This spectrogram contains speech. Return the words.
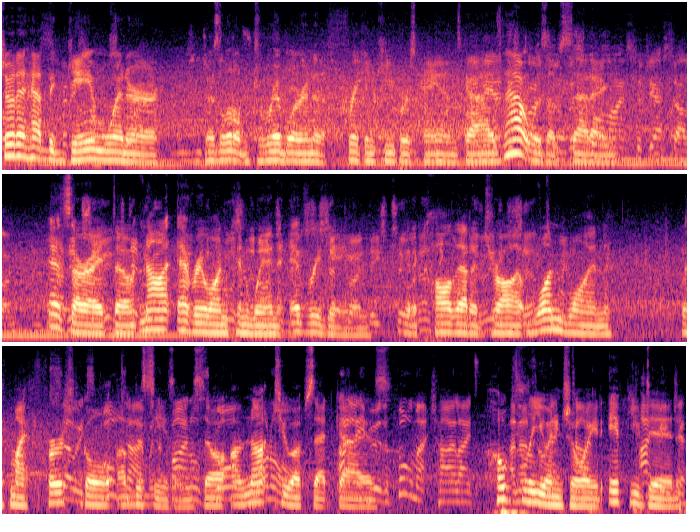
Should have had the game winner. There's a little dribbler into the freaking keeper's hands, guys. That was upsetting. Scoreline suggests, Alan. It's alright though. Not everyone can win every game. I'm gonna call that a draw at 1-1 with my first goal of the season. So I'm not too upset, guys. Hopefully you enjoyed. If you did,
